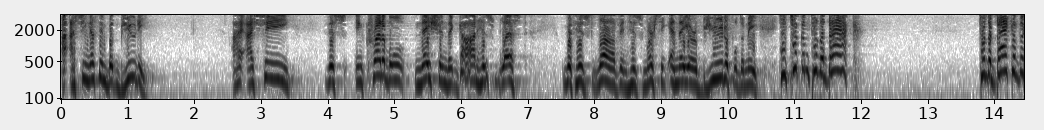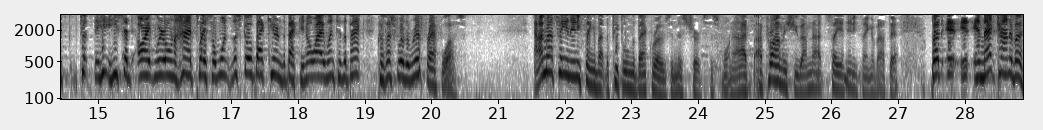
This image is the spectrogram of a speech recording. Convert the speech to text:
I, I see nothing but beauty. I, I see this incredible nation that God has blessed with His love and His mercy, and they are beautiful to me. He took them to the back to the back of the, to, he, he, said, all right, we're on a high place. I want, let's go back here in the back. You know why I went to the back? Because that's where the riffraff was. Now, I'm not saying anything about the people in the back rows in this church this morning. I, I promise you, I'm not saying anything about that. But it, it, in that kind of a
